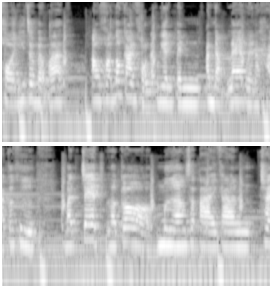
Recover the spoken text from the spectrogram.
คอยที่จะแบบว่าเอาความต้องการของนักเรียนเป็นอันดับแรกเลยนะคะ ก็คือ บัตเจ็ตแล้วก็เมืองสไตล์การใช้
